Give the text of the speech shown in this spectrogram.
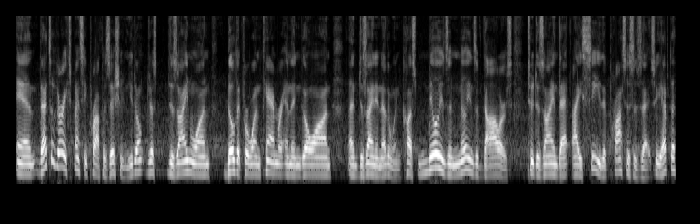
And that's a very expensive proposition. You don't just design one, build it for one camera, and then go on and design another one. It costs millions and millions of dollars to design that IC that processes that. So you have to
